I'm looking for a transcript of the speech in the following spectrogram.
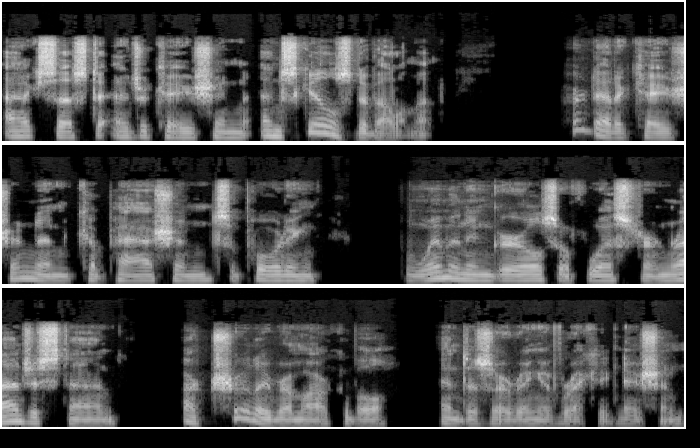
access to education and skills development. Her dedication and compassion supporting women and girls of Western Rajasthan are truly remarkable and deserving of recognition.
